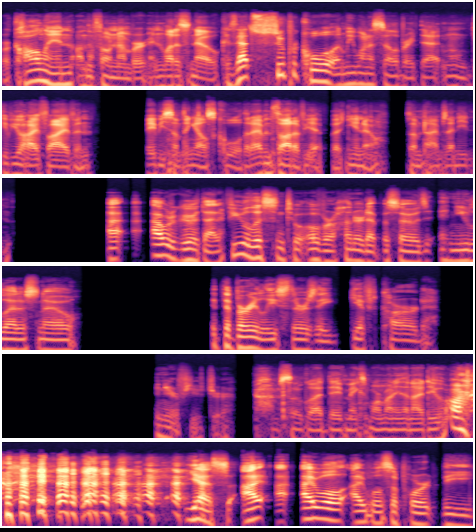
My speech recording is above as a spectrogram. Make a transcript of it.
or call in on the phone number and let us know because that's super cool and we want to celebrate that and we'll give you a high five and maybe something else cool that I haven't thought of yet. But you know, sometimes I need. I, I would agree with that. If you listen to over 100 episodes and you let us know, at the very least, there's a gift card in your future. I'm so glad Dave makes more money than I do. All right. yes, I, I I will I will support the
